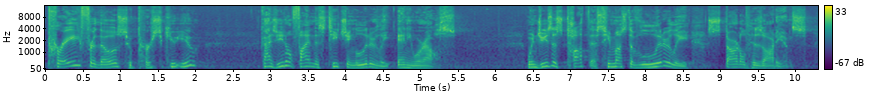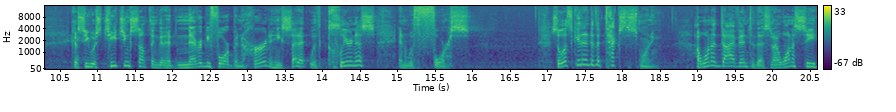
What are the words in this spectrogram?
Pray for those who persecute you. Guys, you don't find this teaching literally anywhere else. When Jesus taught this, he must have literally startled his audience because he was teaching something that had never before been heard, and he said it with clearness and with force. So let's get into the text this morning. I want to dive into this, and I want to see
